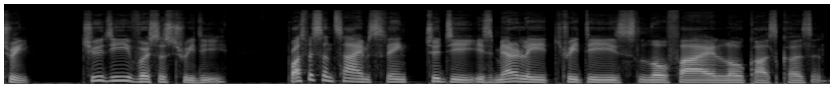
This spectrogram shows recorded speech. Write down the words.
3. 2D versus 3D. Prospects sometimes think 2D is merely 3D's lo-fi, low-cost cousin.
